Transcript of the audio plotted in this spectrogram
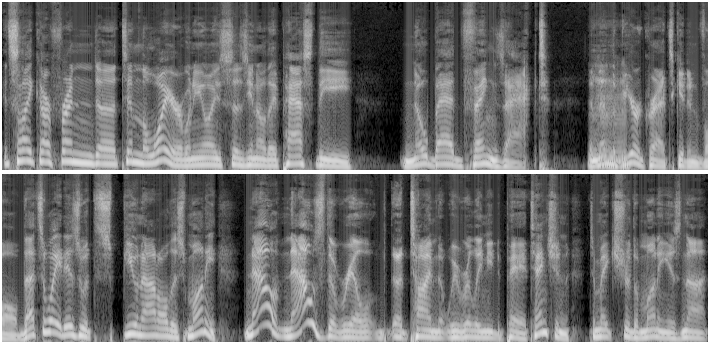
It's like our friend uh, Tim the lawyer when he always says, you know, they passed the No Bad Things Act. And then mm-hmm. the bureaucrats get involved. That's the way it is with spewing out all this money. Now, now's the real uh, time that we really need to pay attention to make sure the money is not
